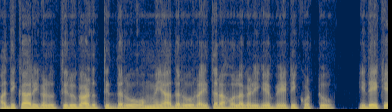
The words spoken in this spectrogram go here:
ಅಧಿಕಾರಿಗಳು ತಿರುಗಾಡುತ್ತಿದ್ದರೂ ಒಮ್ಮೆಯಾದರೂ ರೈತರ ಹೊಲಗಳಿಗೆ ಭೇಟಿ ಕೊಟ್ಟು, ಇದೇಕೆ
